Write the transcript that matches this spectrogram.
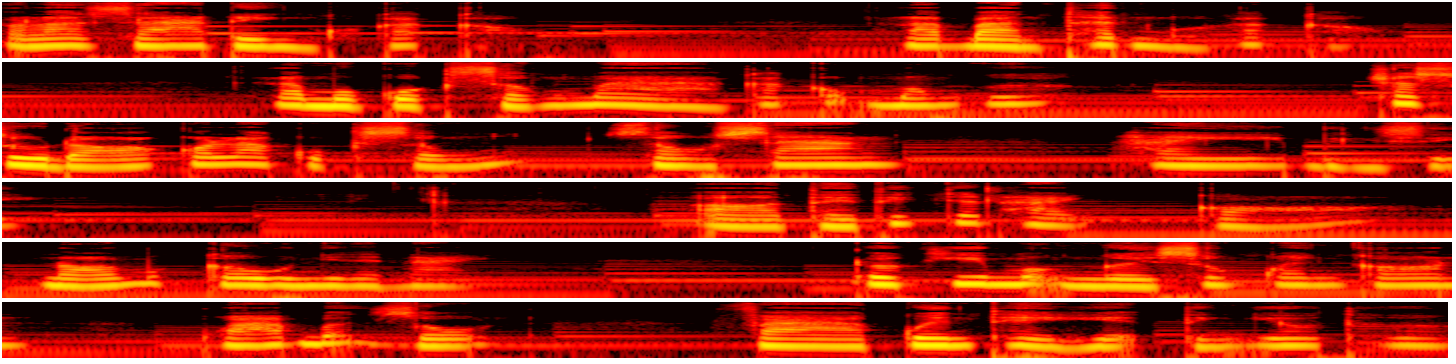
Đó là gia đình của các cậu là bản thân của các cậu là một cuộc sống mà các cậu mong ước. Cho dù đó có là cuộc sống giàu sang hay bình dị. À, thầy thích nhất hạnh có nói một câu như thế này. Đôi khi mọi người xung quanh con quá bận rộn và quên thể hiện tình yêu thương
